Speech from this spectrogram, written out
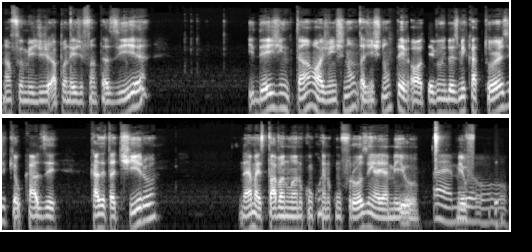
é um filme de japonês de fantasia. E desde então, ó, a gente não, a gente não teve, ó, teve um em 2014, que é o Kaze Kazetachiro, né, mas estava no ano concorrendo com Frozen, aí é meio é, meio, meio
